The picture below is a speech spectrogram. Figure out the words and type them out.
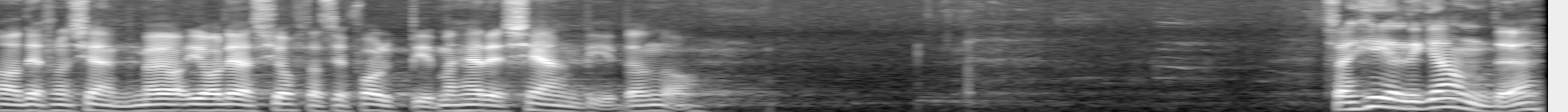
ja, det är från kärnbibeln. Jag läser ju oftast i folkbibeln, men här är kärnbibeln. Då. Så helig ande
